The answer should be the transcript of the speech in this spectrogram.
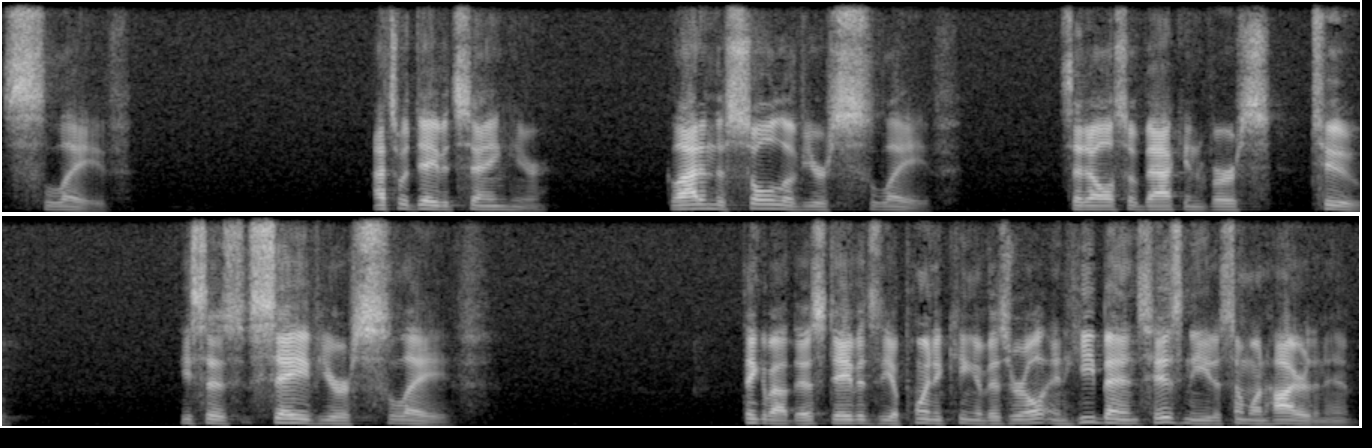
slave. That's what David's saying here. Gladden the soul of your slave. Said it also back in verse 2. He says, Save your slave. Think about this David's the appointed king of Israel, and he bends his knee to someone higher than him.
